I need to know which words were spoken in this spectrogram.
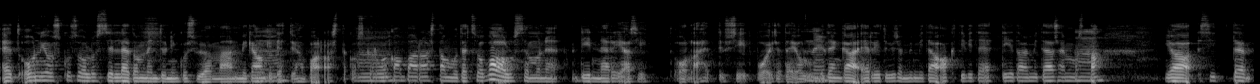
Et on joskus ollut silleen, että on menty niinku syömään, mikä onkin mm. tehty ihan parasta, koska mm. ruoka on parasta, mutta se on vaan ollut semmoinen dinneri ja sitten on lähetty siitä pois, että ei ollut ne. mitenkään erityisemmin mitään aktiviteettia tai mitään semmoista. Mm. Ja sitten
